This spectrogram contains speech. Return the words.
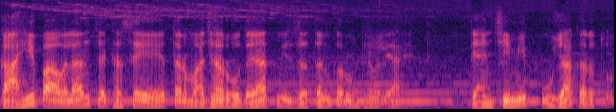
काही पावलांचे ठसे तर माझ्या हृदयात मी जतन करून ठेवले आहेत. त्यांची मी पूजा करतो.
